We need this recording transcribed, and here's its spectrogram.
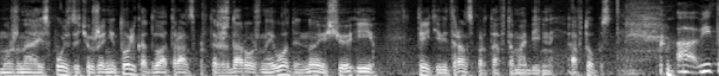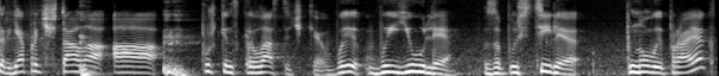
можно использовать уже не только два транспорта, железнодорожные воды, но еще и третий вид транспорта автомобильный, автобусный. А, Виктор, я прочитала о Пушкинской «Ласточке». Вы в июле запустили новый проект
